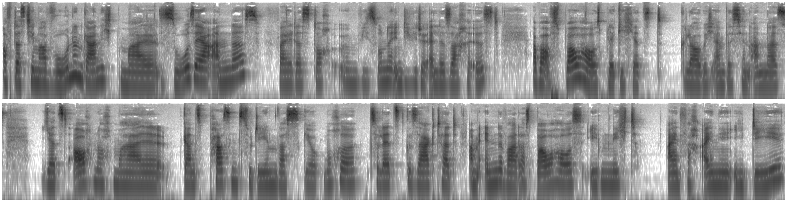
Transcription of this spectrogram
Auf das Thema Wohnen gar nicht mal so sehr anders, weil das doch irgendwie so eine individuelle Sache ist. Aber aufs Bauhaus blicke ich jetzt, glaube ich, ein bisschen anders. Jetzt auch noch mal ganz passend zu dem, was Georg Muche zuletzt gesagt hat. Am Ende war das Bauhaus eben nicht einfach eine Idee.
